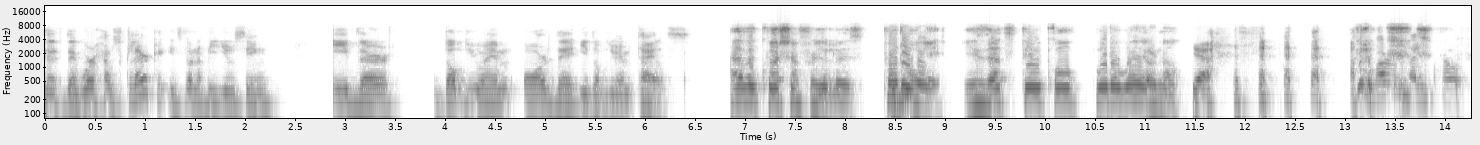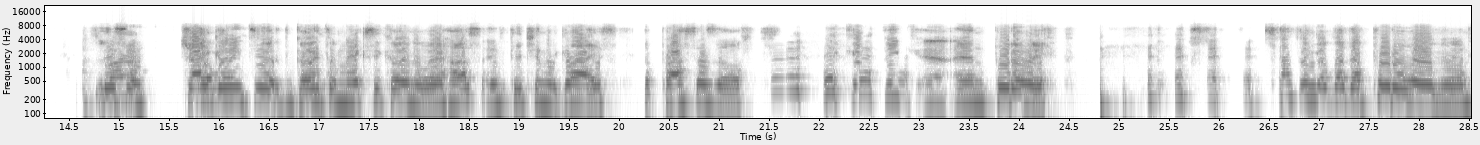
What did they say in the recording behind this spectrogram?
the, the warehouse clerk is going to be using either WM or the EWM tiles. I have a question for you, Luis. Put Mhm. away. Is that still called put away or no? Yeah. as far as I know. as Listen, try going to going to Mexico in a warehouse and teaching the guys the process of pick, pick uh, and put away. Something about that put away, man.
